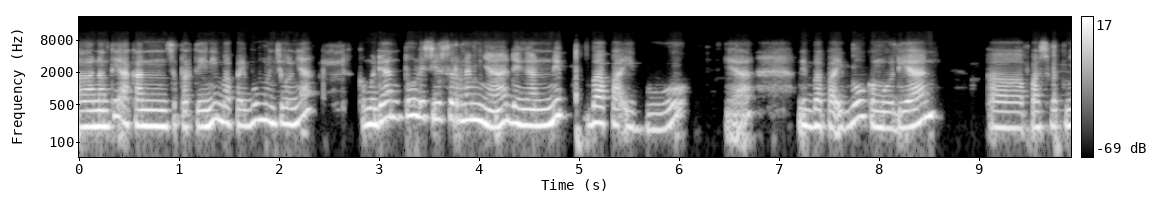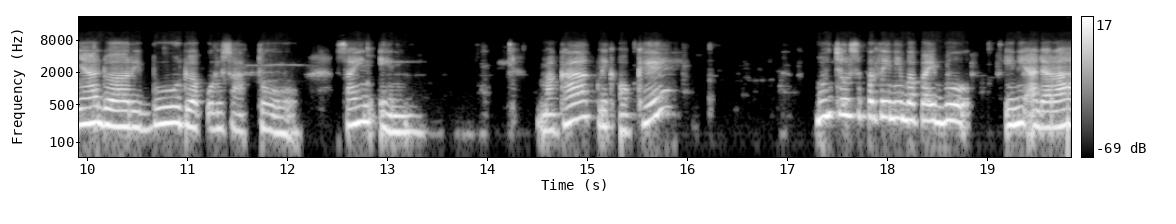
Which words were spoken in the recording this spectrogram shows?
uh, nanti akan seperti ini Bapak Ibu munculnya. Kemudian tulis username-nya dengan NIP Bapak Ibu ya. NIP Bapak Ibu kemudian uh, passwordnya 2021. Sign in. Maka klik OK. Muncul seperti ini Bapak Ibu. Ini adalah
